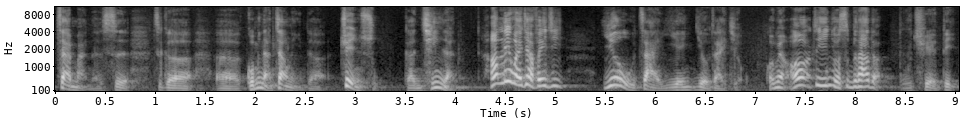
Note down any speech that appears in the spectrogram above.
载满的是这个呃国民党将领的眷属跟亲人，而另外一架飞机又在烟又在酒，看到没有？哦，这烟酒是不是他的？不确定，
